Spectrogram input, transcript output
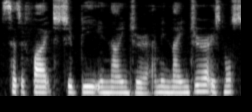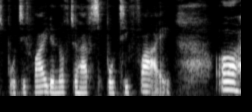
certified to be in Nigeria. I mean, Nigeria is not Spotified enough to have Spotify. Oh,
